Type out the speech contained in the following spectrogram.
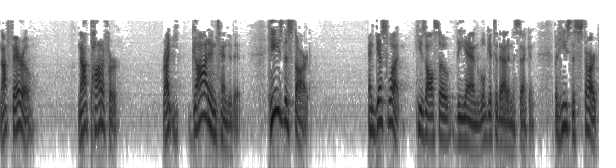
not Pharaoh, not Potiphar, right? God intended it. He's the start. And guess what? He's also the end. We'll get to that in a second. But he's the start.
